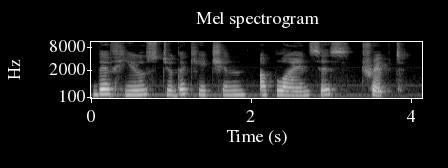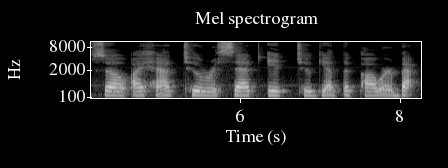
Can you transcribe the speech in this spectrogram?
The fuse to the kitchen appliances tripped, so I had to reset it to get the power back.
